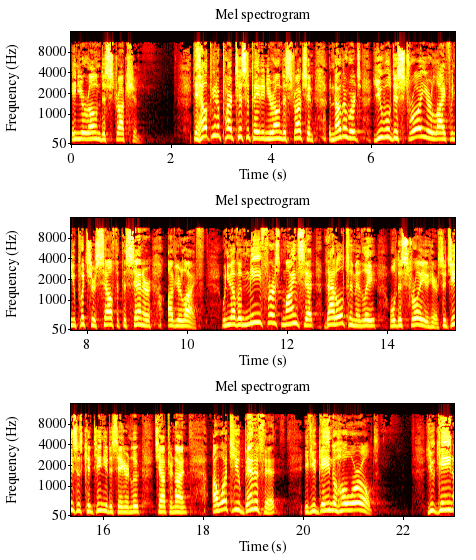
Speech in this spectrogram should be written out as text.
in your own destruction to help you to participate in your own destruction. In other words, you will destroy your life when you put yourself at the center of your life. When you have a me first mindset, that ultimately will destroy you here. So Jesus continued to say here in Luke chapter 9, "On what do you benefit if you gain the whole world? You gain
